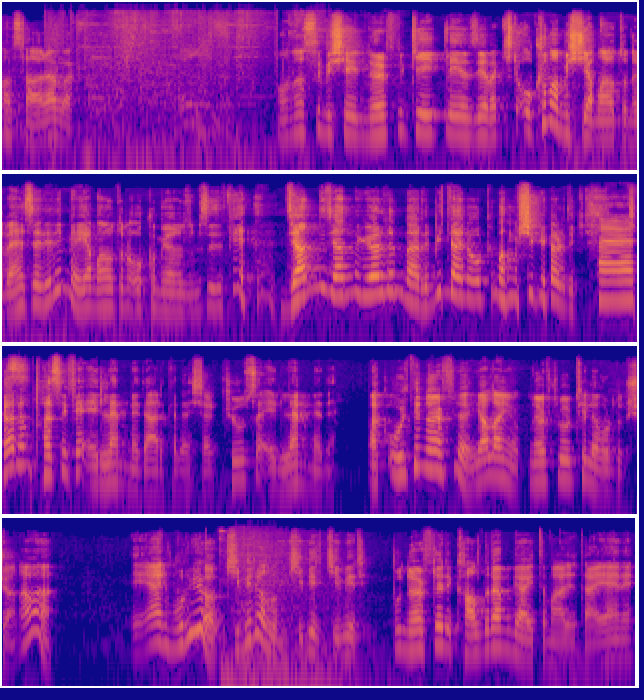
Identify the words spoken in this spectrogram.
Hasara bak. O nasıl bir şey? Nerf'lü Kate'le yazıyor. Bak işte okumamış Yamanote'unu. Ben size dedim ya Yamanote'unu okumuyorsunuz siz diye. canlı canlı gördüm vardı. Bir tane okumamışı gördük. Evet. Char'ın pasifi ellenmedi arkadaşlar. Q'su ellenmedi. Bak ulti nerflü. Yalan yok. Nerflü ultiyle vurduk şu an ama e, yani vuruyor. Kibir alın. Kibir kibir. Bu nerfleri kaldıran bir item adeta. Yani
